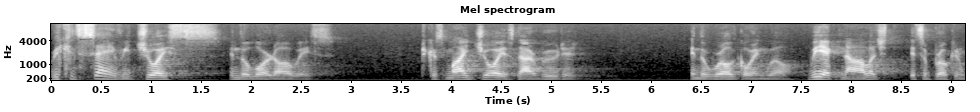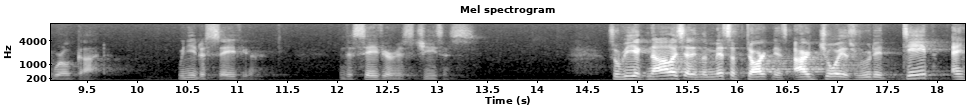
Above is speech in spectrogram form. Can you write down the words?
we can say, Rejoice in the Lord always, because my joy is not rooted in the world going well. We acknowledge it's a broken world, God. We need a Savior, and the Savior is Jesus. So we acknowledge that in the midst of darkness, our joy is rooted deep, and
